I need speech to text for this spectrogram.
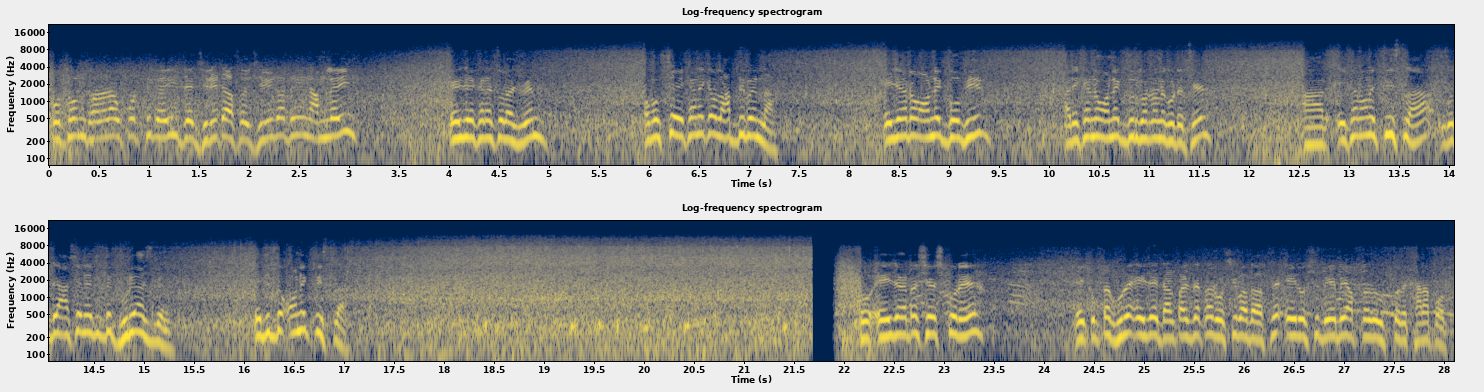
প্রথম ঝর্ণার উপর থেকেই যে ঝিরিটা আছে, ওই ঝিরিটা থেকে নামলেই এই যে এখানে চলে আসবেন। অবশ্যই এখানে কেউ লাভ দিবেন না। এই জায়গাটা অনেক গভীর আর এখানে অনেক দুর্ঘটনা ঘটেছে। আর এখানে অনেক পিছলা, যদি আসেন এদিক দিয়ে ঘুরে আসবেন। এদিক দিয়ে অনেক পিছলা। তো এই জায়গাটা শেষ করে এই কূপটা ঘুরে এই যে ডান পাশে একটা রশি বাঁধা আছে, এই রশি বেয়ে বেয়ে আপনাদের উঠতে হবে খারাপ পথ।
